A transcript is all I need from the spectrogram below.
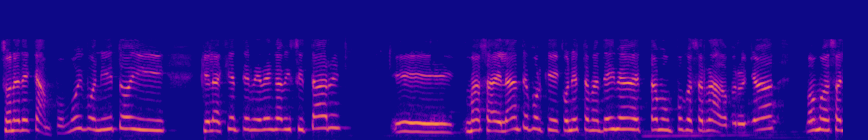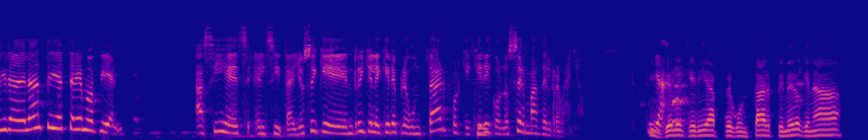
zona de campo, muy bonito y que la gente me venga a visitar eh, más adelante porque con esta pandemia estamos un poco cerrados, pero ya vamos a salir adelante y estaremos bien. Así es, el cita. Yo sé que Enrique le quiere preguntar porque quiere conocer más del rebaño. Sí, yo le quería preguntar, primero que nada,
